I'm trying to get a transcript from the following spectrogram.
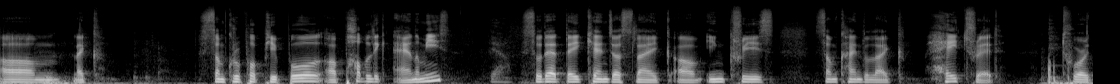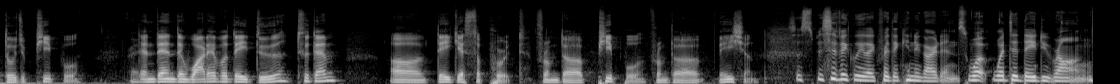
um, like some group of people uh, public enemies, Yeah. so that they can just like um, increase some kind of like hatred toward those people, Right. and then then whatever they do to them, uh, they get support from the people from the nation. So specifically, like for the kindergartens, what what did they do wrong?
